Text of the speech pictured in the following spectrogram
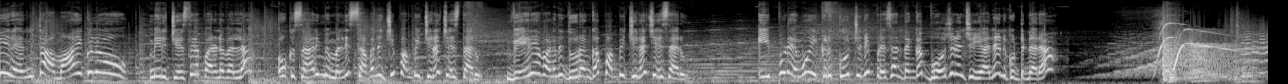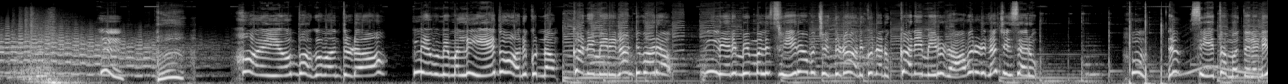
మీరెంత అమాయకులు? మీరు చేసిన పనుల వల్ల ఒకసారి మిమ్మల్ని సభ నుంచి పంపించినా చేస్తారు. వేరే వాళ్ళని దూరంగా పంపించినా చేశారు. ఇప్పుడేమో ఇక్కడ కూర్చుని ప్రశాంతంగా భోజనం చేయాలి అనుకుంటున్నారా. అయ్యో భగవంతుడా! మేము మిమ్మల్ని ఏదో అనుకున్నాం కానీ మీరు ఇలాంటి వారా? నేను మిమ్మల్ని శ్రీరామచంద్రుడు అనుకున్నాను కానీ మీరు రావణుడిలా చేశారు. సీతమ్మ తల్లిని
